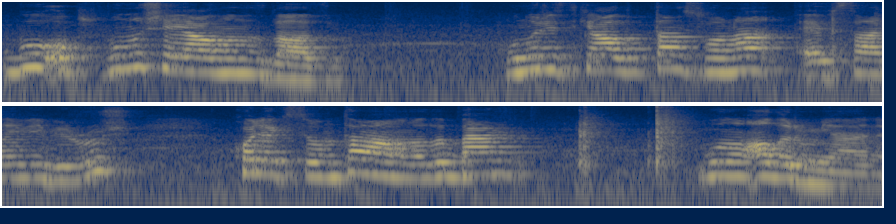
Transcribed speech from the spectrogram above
bu bunu şey almanız lazım. Bunu riske aldıktan sonra efsanevi bir ruj. Koleksiyonun tamamında da ben bunu alırım yani.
